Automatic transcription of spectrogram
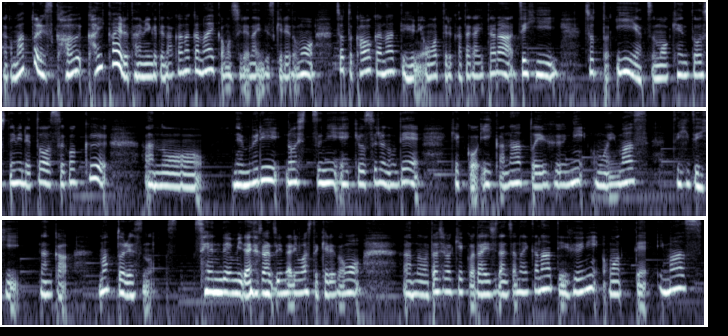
なんかマットレス買う買い替えるタイミングってなかなかないかもしれないんですけれどもちょっと買おうかなっていうふうに思ってる方がいたら是非ちょっといいやつも検討してみるとすごくあの眠りの質に影響するので結構いいかなというふうに思います。ぜひぜひなんかマットレスの宣伝みたいな感じになりましたけれどもあの私は結構大事なんじゃないかなっていうふうに思っています。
